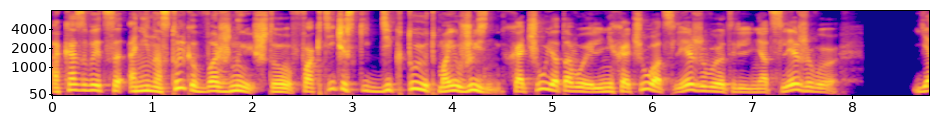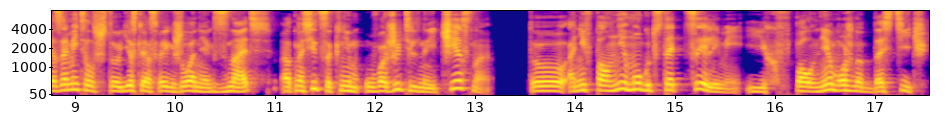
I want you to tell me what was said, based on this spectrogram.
Оказывается, они настолько важны, что фактически диктуют мою жизнь. Хочу я того или не хочу, отслеживаю это или не отслеживаю. Я заметил, что если о своих желаниях знать, относиться к ним уважительно и честно, то они вполне могут стать целями, и их вполне можно достичь.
